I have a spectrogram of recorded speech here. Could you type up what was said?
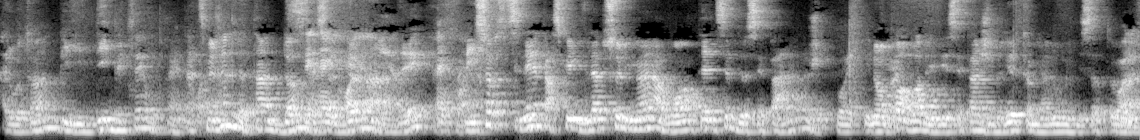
à l'automne, puis il débutait au printemps. T'imagines le temps d'homme ça incroyable. demandait? Mais Incroyable. il s'obstinait parce qu'il voulait absolument avoir tel type de cépage Oui. et non pas avoir des, des cépages hybrides comme il y en a au Minnesota Voilà.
